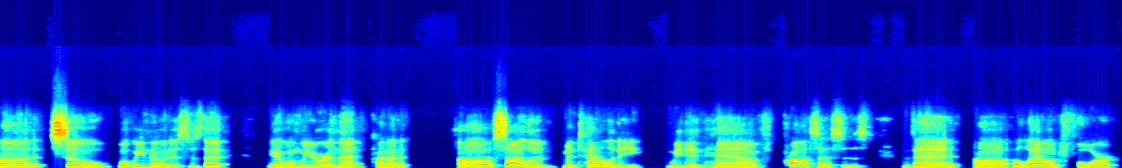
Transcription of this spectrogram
Uh, so what we noticed is that you know when we were in that kind of uh, siloed mentality, we didn't have processes that uh, allowed for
